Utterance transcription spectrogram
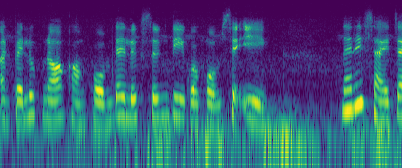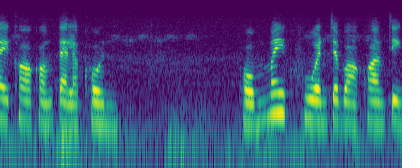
อันเป็นลูกน้องของผมได้ลึกซึ้งดีกว่าผมเสียอีก ในนิสัยใจคอของแต่ละคน ผมไม่ควรจะบอกความจริง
